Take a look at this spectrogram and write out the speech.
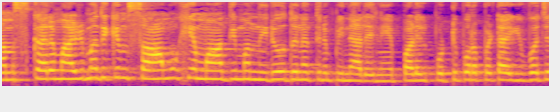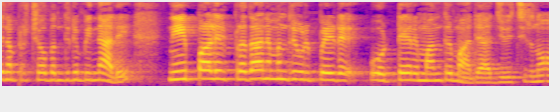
നമസ്കാരം. അഴിമതിക്കും സാമൂഹ്യ മാധ്യമ നിരോധനത്തിനു പിന്നാലെ നേപ്പാളിൽ പൊട്ടിപ്പുറപ്പെട്ട യുവജന പ്രക്ഷോഭത്തിനു പിന്നാലെ നേപ്പാളിൽ പ്രധാനമന്ത്രി ഉൾപ്പെടെ ഒട്ടേറെ മന്ത്രിമാർ രാജിവെച്ചിരുന്നു.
